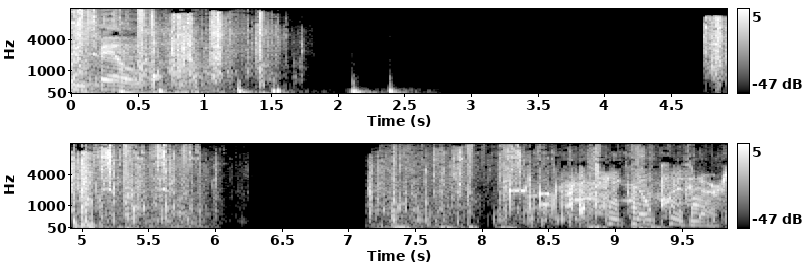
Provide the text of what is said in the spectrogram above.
Mission failed. Take no prisoners.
